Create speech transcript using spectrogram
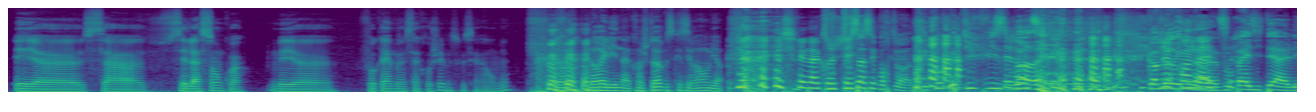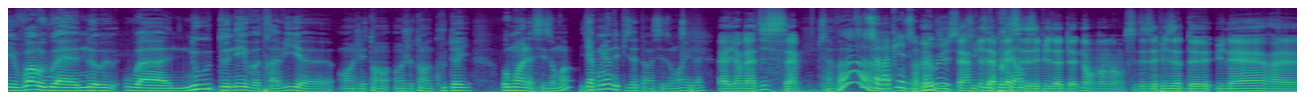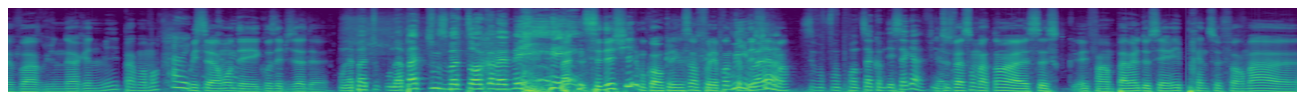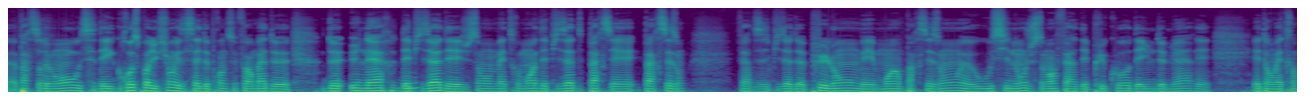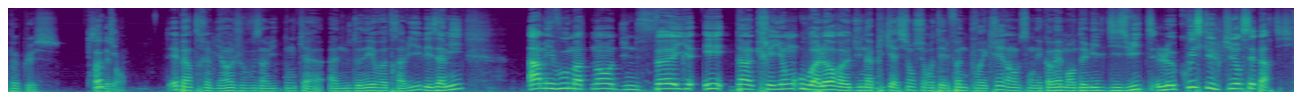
Et euh, ça, c'est lassant quoi. Mais euh, faut quand même s'accrocher parce que c'est vraiment bien. Laure- Laureline, accroche-toi parce que c'est vraiment bien. je vais Tout, m'accrocher. tout ça c'est pour toi. C'est pour que tu puisses voir. Comme Laureline, faut pas hésiter à aller voir ou à, nous- ou à nous donner votre avis euh, en, jetant, en jetant un coup d'œil au moins à la saison 1. Il y a combien d'épisodes dans la saison 1, Evan? Euh, Il y en a 10. Ça va C'est rapide. Ça Oui, va, oui, c'est rapide. Après, de c'est 40. des épisodes de. Non, non, non, c'est des épisodes de 1 heure, euh, voire une heure et demie par moment. Ah oui. Oui, c'est vraiment des gros épisodes. euh. On n'a pas, on n'a pas tous votre temps quand même, mais. Bah, c'est des films, quoi, en quelque sorte. Faut les prendre oui, comme des films. hein. C'est- Faut prendre ça comme des sagas De toute façon, maintenant, euh, enfin, pas mal de séries prennent ce format euh, à partir du moment où c'est des grosses productions. Ils essayent de prendre ce format de, de une heure d'épisode et justement mettre moins d'épisodes par, sé- par saison. Faire des épisodes plus longs mais moins par saison. euh, ou sinon, justement, faire des plus courts, des une demi-heure et, et d'en mettre un peu plus. Ça dépend. Eh bien très bien, je vous invite donc à, à nous donner votre avis. Les amis, armez-vous maintenant d'une feuille et d'un crayon ou alors euh, d'une application sur votre téléphone pour écrire, hein, parce qu'on est quand même en 2018. Le quiz culture, c'est parti.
